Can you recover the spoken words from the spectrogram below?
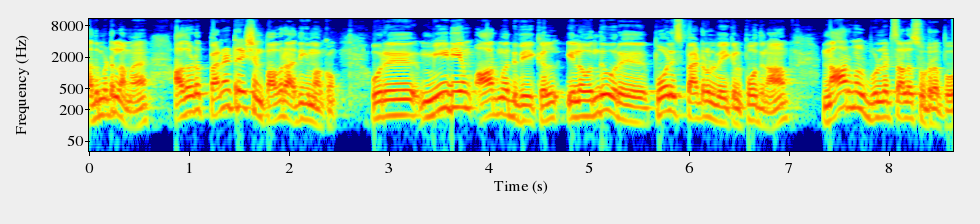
அது மட்டும் இல்லாமல் அதோட பெனட்ரேஷன் பவர் அதிகமாக்கும். ஒரு மீடியம் ஆர்மர்டு வெஹிக்கிள் இல்லை வந்து ஒரு போலீஸ் பேட்ரோல் வெஹிக்கிள் போதுன்னா நார்மல் புல்லட்ஸால் சுடுறப்போ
